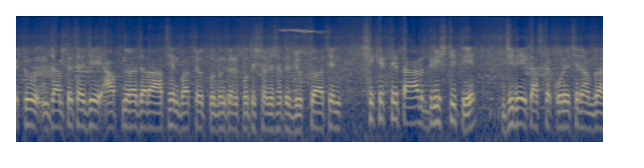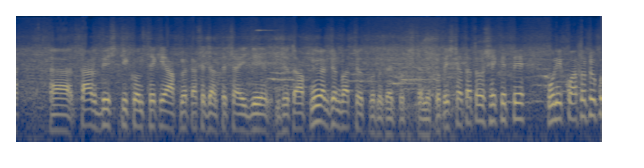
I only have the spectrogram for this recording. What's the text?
একটু জানতে চাই যে আপনারা যারা আছেন বাচ্চা উৎপাদনকারী প্রতিষ্ঠানের সাথে যুক্ত আছেন সেক্ষেত্রে তার দৃষ্টিতে যিনি এই কাজটা করেছেন, আমরা তার দৃষ্টিকোণ থেকে আপনার কাছে জানতে চাই যে, যেহেতু আপনিও একজন বাচ্চা উৎপাদনকারী প্রতিষ্ঠানের প্রতিষ্ঠাতা, তো সেক্ষেত্রে উনি কতটুকু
